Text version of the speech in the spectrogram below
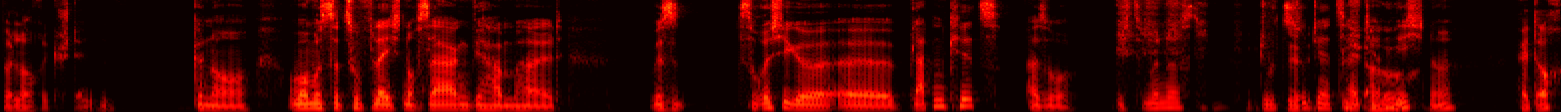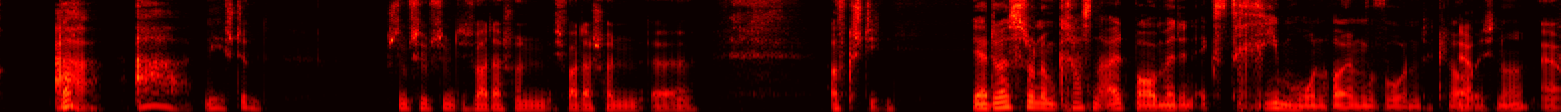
Böllerrückständen. Genau. Und man muss dazu vielleicht noch sagen, wir haben halt, wir sind so richtige äh, Plattenkids, also ich zumindest. Du zu der Zeit ja nicht, ne? Hey, doch? Doch. Ah, ah, nee, stimmt. Stimmt, stimmt, stimmt. Ich war da schon, ich war da schon äh, aufgestiegen. Ja, du hast schon im krassen Altbau mit den extrem hohen Räumen gewohnt, glaube Ja. ich, ne? Ja.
